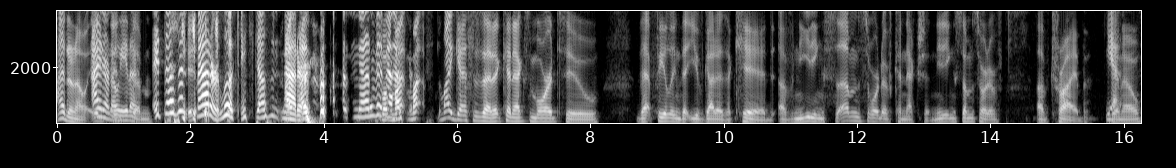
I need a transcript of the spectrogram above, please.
i don't know I don't know either. um, it doesn't it- matter. Look, it doesn't matter. I- None of it but my, matters. my my guess is that it connects more to that feeling that you've got as a kid of needing some sort of connection, needing some sort of of tribe, yes. you know.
